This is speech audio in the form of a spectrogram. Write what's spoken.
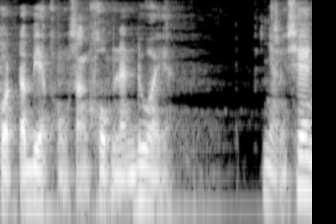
กฎระเบียบของสังคมนั้นด้วยอะอย่างเช่น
